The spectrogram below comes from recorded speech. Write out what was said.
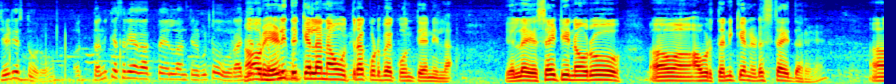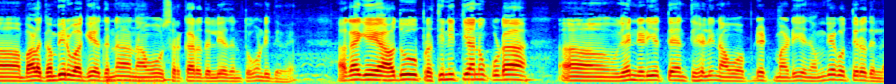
ಜೆ ಡಿ ಎಸ್ನವರು ತನಿಖೆ ಸರಿಯಾಗಿ ಆಗ್ತಾ ಇಲ್ಲ ಅಂತ ಹೇಳ್ಬಿಟ್ಟು ರಾಜ್ಯ ಅವ್ರು ಹೇಳಿದ್ದಕ್ಕೆಲ್ಲ ನಾವು ಉತ್ತರ ಕೊಡಬೇಕು ಅಂತೇನಿಲ್ಲ. ಎಲ್ಲ ಎಸ್ ಐ ಟಿನವರು ಅವ್ರ ತನಿಖೆ ನಡೆಸ್ತಾ ಇದ್ದಾರೆ. ಭಾಳ ಗಂಭೀರವಾಗಿ ಅದನ್ನು ನಾವು ಸರ್ಕಾರದಲ್ಲಿ ಅದನ್ನು ತಗೊಂಡಿದ್ದೇವೆ. ಹಾಗಾಗಿ ಅದು ಪ್ರತಿನಿತ್ಯನೂ ಕೂಡ ಏನು ನಡೆಯುತ್ತೆ ಅಂತ ಹೇಳಿ ನಾವು ಅಪ್ಡೇಟ್ ಮಾಡಿ ನಮಗೆ ಗೊತ್ತಿರೋದಿಲ್ಲ.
